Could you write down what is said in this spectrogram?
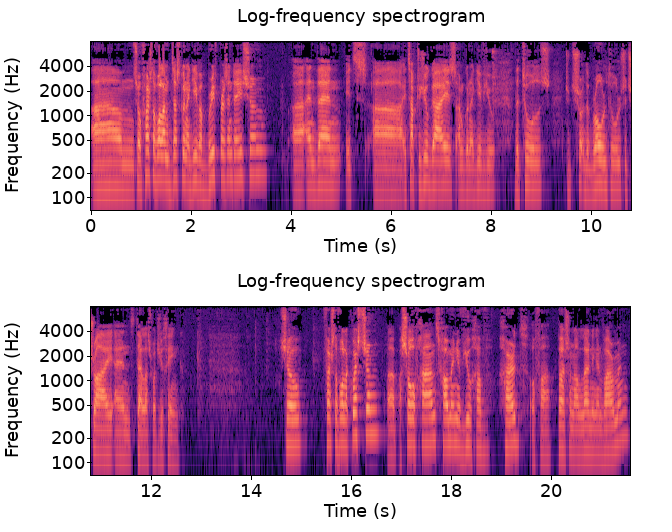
Um, so first of all, I'm just going to give a brief presentation, uh, and then it's uh, it's up to you guys. I'm going to give you the tools, to tr- the ROLE tools to try and tell us what you think. So, first of all, a question, uh, a show of hands. How many of you have heard of a personal learning environment?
